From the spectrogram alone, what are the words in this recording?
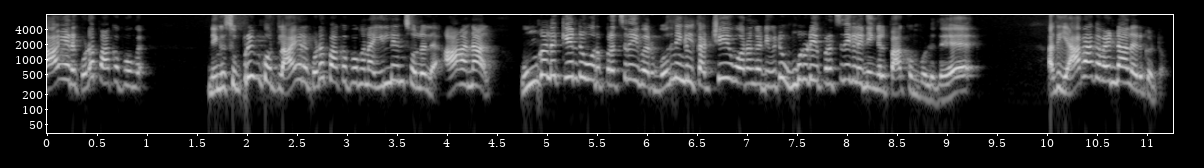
லாயரை கூட பார்க்க போங்க. நீங்க சுப்ரீம் கோர்ட் லாயரை கூட பார்க்க போங்க நான் இல்லைன்னு சொல்லல. ஆனால் உங்களுக்கென்று ஒரு பிரச்சனை வரும்போது நீங்கள் கட்சியை ஓரங்கட்டி விட்டு உங்களுடைய பிரச்சனைகளை நீங்கள் பார்க்கும் பொழுது அது யாராக வேண்டாலும் இருக்கட்டும்.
